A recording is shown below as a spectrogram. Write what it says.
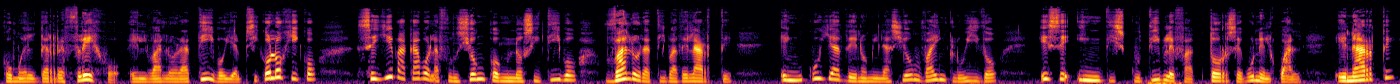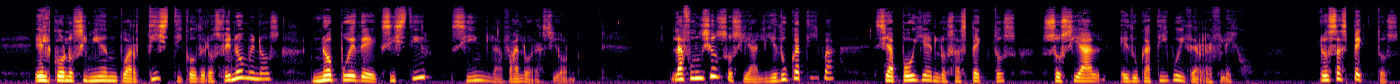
como el de reflejo, el valorativo y el psicológico, se lleva a cabo la función cognoscitivo-valorativa del arte, en cuya denominación va incluido ese indiscutible factor según el cual, en arte, el conocimiento artístico de los fenómenos no puede existir sin la valoración. La función social y educativa se apoya en los aspectos social, educativo y de reflejo. Los aspectos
